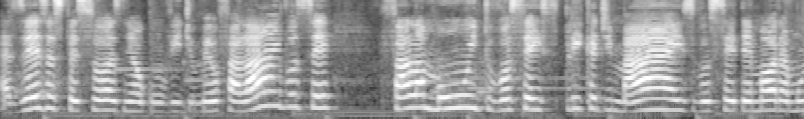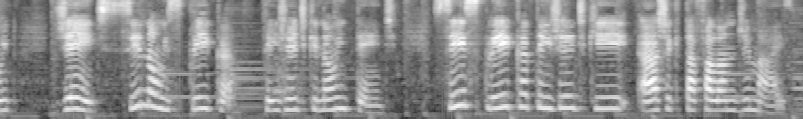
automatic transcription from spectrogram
Às vezes as pessoas em algum vídeo meu falam, ai, você fala muito, você explica demais, você demora muito. Gente, se não explica, tem gente que não entende. Se explica, tem gente que acha que tá falando demais.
